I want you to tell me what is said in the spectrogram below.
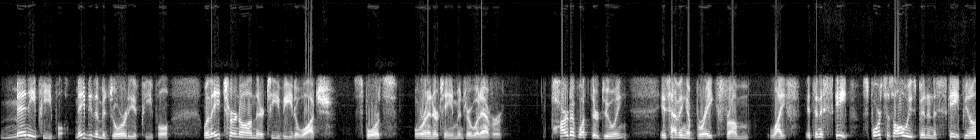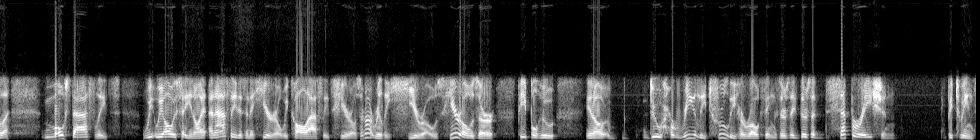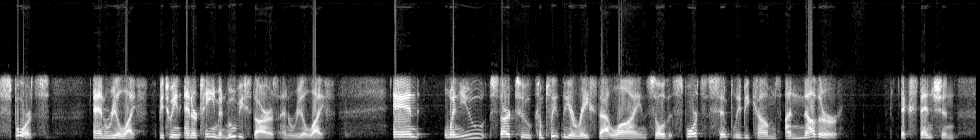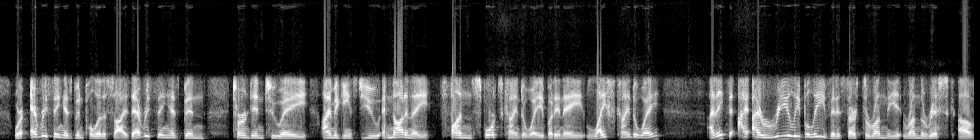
many people, maybe the majority of people, when they turn on their TV to watch sports or entertainment or whatever, part of what they're doing is having a break from life. It's an escape. Sports has always been an escape. You know, most athletes, we, we always say, you know, an athlete isn't a hero. We call athletes heroes. They're not really heroes. Heroes are people who, you know, do really, truly heroic things. There's a there's a separation between sports and real life, between entertainment, movie stars, and real life. And when you start to completely erase that line so that sports simply becomes another extension where everything has been politicized, everything has been turned into a I'm against you and not in a fun sports kind of way, but in a life kind of way. I think that I, I really believe that it starts to run the run the risk of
